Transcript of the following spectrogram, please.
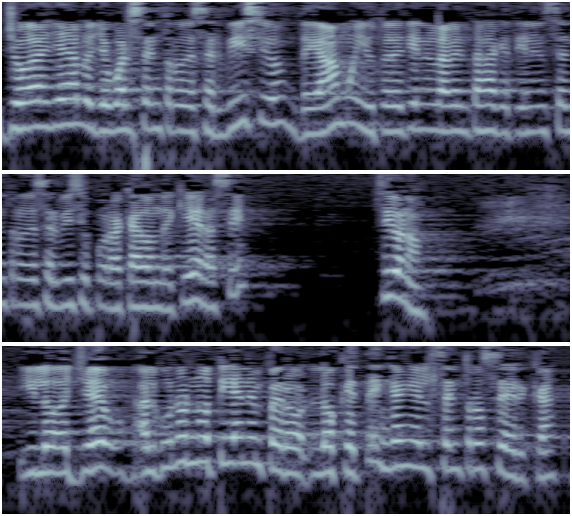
yo allá lo llevo al centro de servicio de AMO y ustedes tienen la ventaja que tienen centro de servicio por acá donde quiera, ¿sí? ¿Sí o no? Y lo llevo, algunos no tienen, pero los que tengan el centro cerca,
